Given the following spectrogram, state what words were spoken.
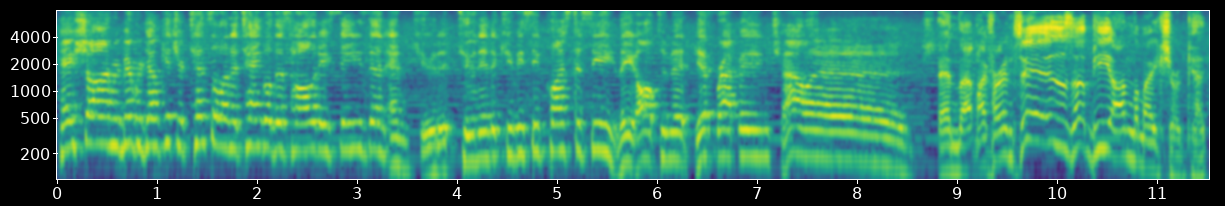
Hey, Sean, remember, don't get your tinsel in a tangle this holiday season and tune into QVC Plus to see the ultimate gift wrapping challenge. And that, my friends, is Beyond the Mic Shortcut.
